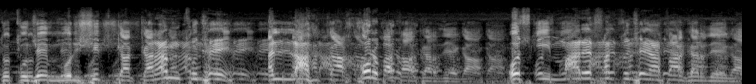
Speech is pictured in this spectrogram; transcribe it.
तो तुझे मुर्शिद का करम तुझे अल्लाह का खुर्ब अता कर देगा। उसकी मारिफत तुझे अता कर देगा।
